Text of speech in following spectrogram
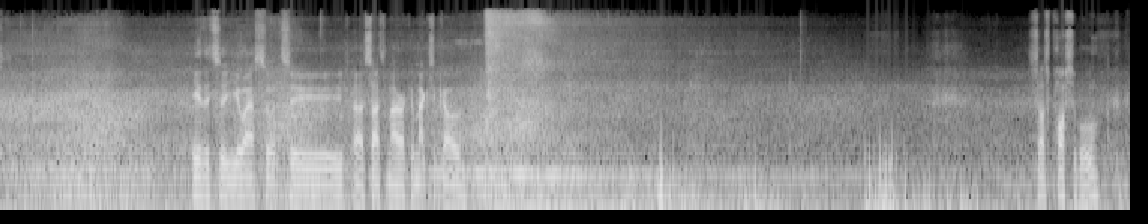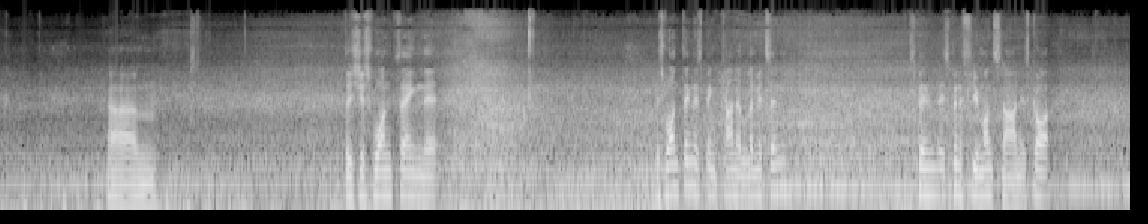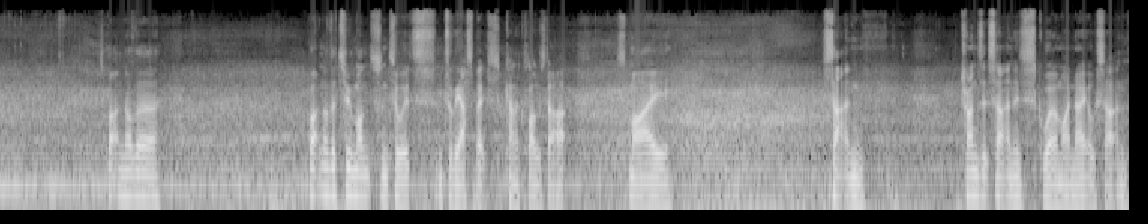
either to US or to uh, South America, Mexico. So it's possible. Um, there's just one thing that there's one thing that's been kind of limiting. It's been it's been a few months now, and it's got it's about another about another two months until it's until the aspects kind of closed out. It's my Saturn transit Saturn is square my natal Saturn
